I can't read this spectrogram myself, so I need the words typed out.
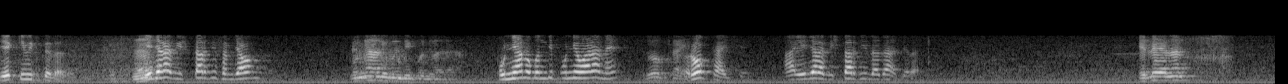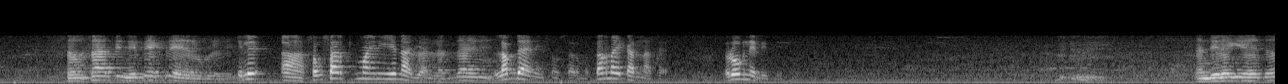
એક કેવી રીતે દાદા? એ જરા વિસ્તારથી સમજાવો. પુણ્યાનુબંધી પુણ્યવાળા. ને રોગ થાય. રોગ છે. હા એ જરા વિસ્તારથી દાદા જરા. એટલે એના સંસારથી નિરપેક્ષ રહે એટલે હા સંસારમાં એની એ ના જાય. લબ્ધાય નહીં. લબદાય નહીં સંસારમાં. તન્મયકાર ના થાય. રોગને લીધે. અને નિરોગી હોય તો?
